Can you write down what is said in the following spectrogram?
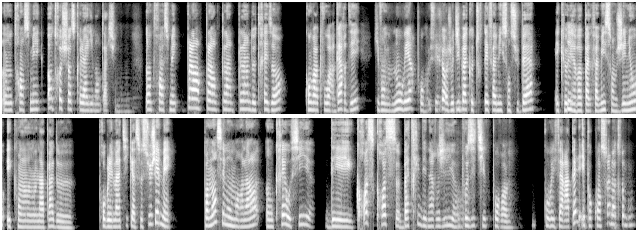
on transmet autre chose que l'alimentation. On transmet plein, plein, plein, plein de trésors qu'on va pouvoir garder, qui vont nous nourrir pour le futur. Je dis pas que toutes les familles sont super et que les repas de famille sont géniaux et qu'on n'a pas de problématique à ce sujet, mais pendant ces moments-là, on crée aussi des grosses, grosses batteries d'énergie euh, positive pour, euh, pour y faire appel et pour construire notre goût.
